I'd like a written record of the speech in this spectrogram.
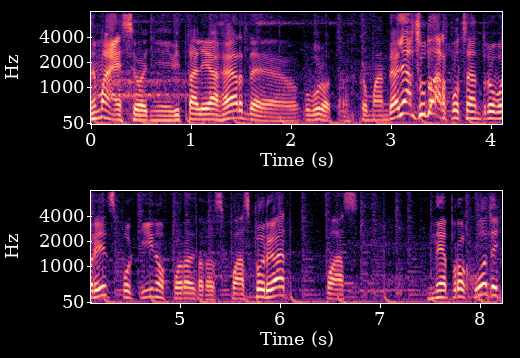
Немає сьогодні Віталія Герде у воротах команди. Альянс удар по центру воріт. Спокійно впора. Зараз пас вперед. Пас не проходить.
